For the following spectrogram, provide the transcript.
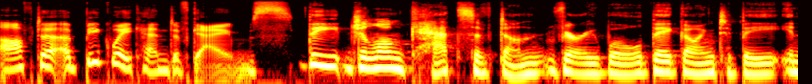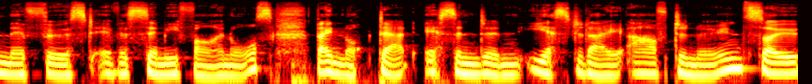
after a big weekend of games. The Geelong Cats have done very well. They're going to be in their first ever semi finals. They knocked out Essendon yesterday afternoon, so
